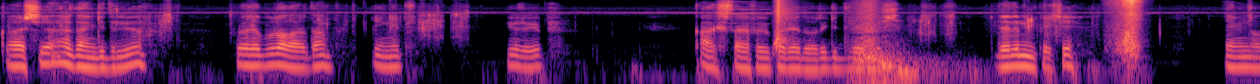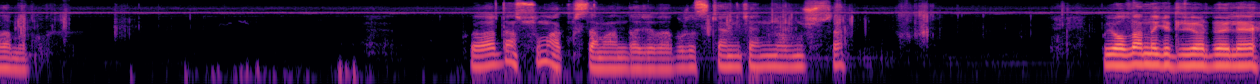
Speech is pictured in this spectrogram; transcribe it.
Karşıya nereden gidiliyor? Böyle buralardan inip yürüyüp karşı tarafa yukarıya doğru gidilebilir. Gidelim mi peki? Emin olamadım. Buralardan su mu akmış zamanında acaba? Burası kendi kendine olmuşsa. Bu yoldan da gidiliyor böyle.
